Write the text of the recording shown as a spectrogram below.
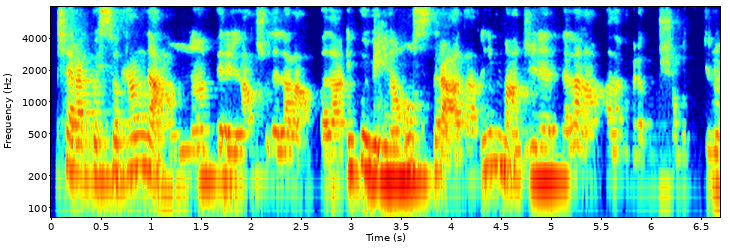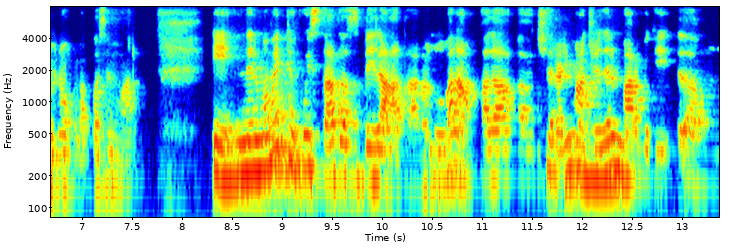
c'era questo countdown per il lancio della lampada in cui veniva mostrata l'immagine della lampada come la conosciamo tutti noi, no? Con la base in marmo. E nel momento in cui è stata svelata la nuova lampada, eh, c'era l'immagine del marmo che ehm,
